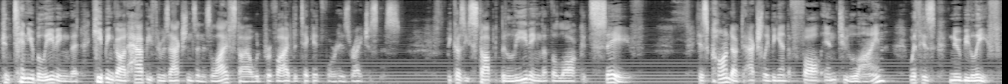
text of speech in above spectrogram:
continue believing that keeping God happy through his actions and his lifestyle would provide the ticket for his righteousness. Because he stopped believing that the law could save, his conduct actually began to fall into line with his new belief.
